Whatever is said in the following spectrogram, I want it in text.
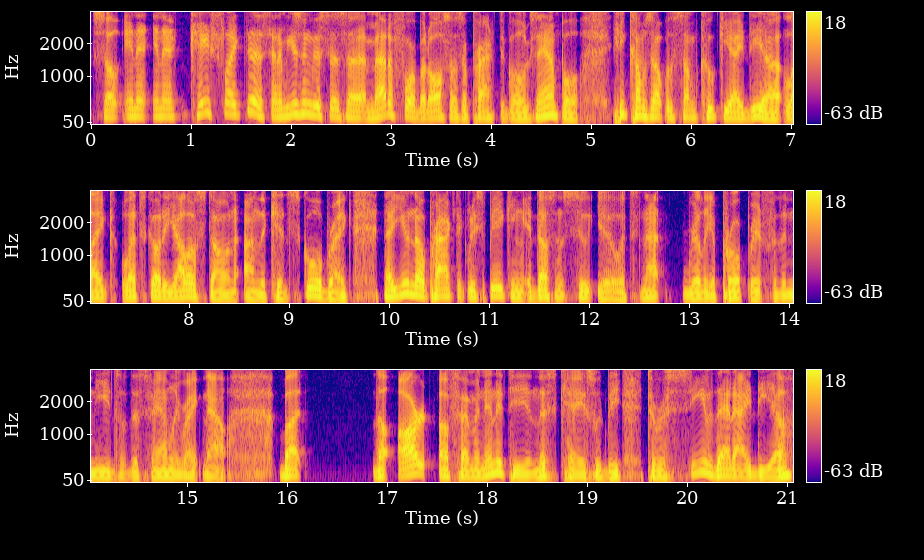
So in a in a case like this, and I'm using this as a metaphor, but also as a practical example, he comes up with some kooky idea like let's go to Yellowstone on the kids' school break. Now you know, practically speaking, it doesn't suit you. It's not really appropriate for the needs of this family right now. But the art of femininity in this case would be to receive that idea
